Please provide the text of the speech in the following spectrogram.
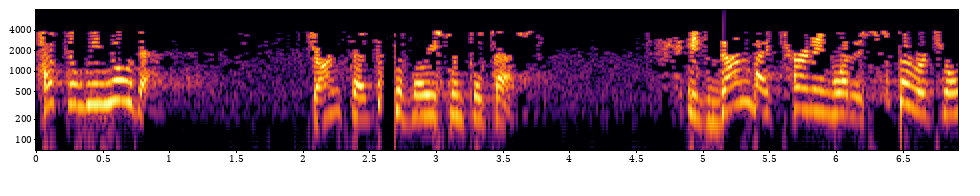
How can we know that? John said it's a very simple test. It's done by turning what is spiritual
